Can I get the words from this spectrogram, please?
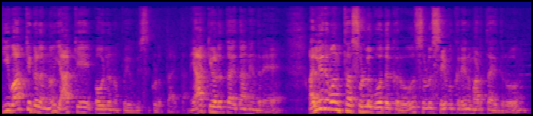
ಈ ವಾಕ್ಯಗಳನ್ನು ಯಾಕೆ ಪೌಲನ್ನು ಉಪಯೋಗಿಸಿಕೊಳ್ಳುತ್ತಾ ಇದ್ದಾನೆ? ಯಾಕೆ ಹೇಳುತ್ತಾ ಇದ್ದಾನೆ ಅಂದ್ರೆ, ಅಲ್ಲಿರುವಂತಹ ಸುಳ್ಳು ಬೋಧಕರು, ಸುಳ್ಳು ಸೇವಕರು ಏನು ಮಾಡ್ತಾ ಇದ್ರು?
